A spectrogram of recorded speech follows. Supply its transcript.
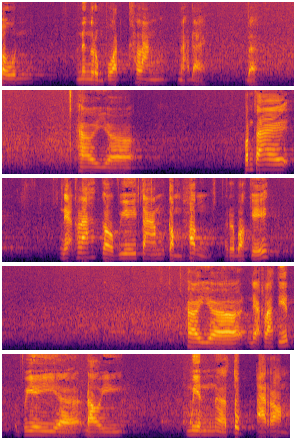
កូននឹងរំពាត់ខ្លាំងណាស់ដែរបាទហើយប៉ុន្តែអ្នកខ្លះក៏វាយតាមកំហឹងរបស់គេហើយអ្នកខ្លះទៀតវាយដោយមានទប់អារម្មណ៍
